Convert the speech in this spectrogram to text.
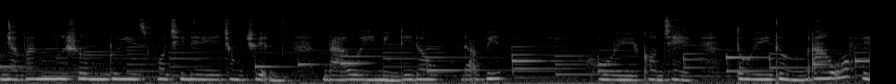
Nhà văn Jean Louis Fortune trong chuyện Bà ơi, mình đi đâu đã viết, Hồi còn trẻ, tôi thường ao ước về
